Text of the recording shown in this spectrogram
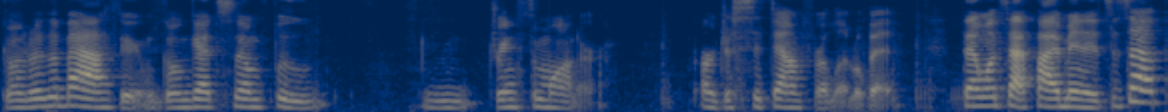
go to the bathroom, go get some food, drink some water, or just sit down for a little bit. Then, once that five minutes is up,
